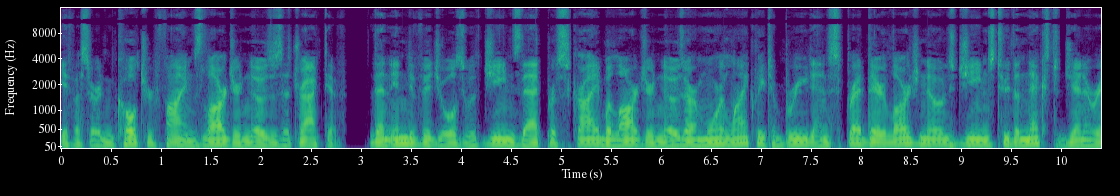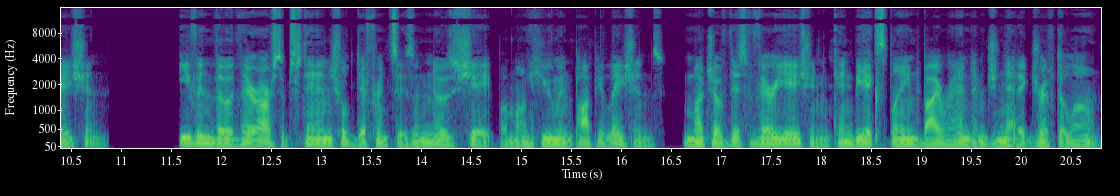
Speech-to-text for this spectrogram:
If a certain culture finds larger noses attractive, then individuals with genes that prescribe a larger nose are more likely to breed and spread their large nose genes to the next generation. Even though there are substantial differences in nose shape among human populations, much of this variation can be explained by random genetic drift alone.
